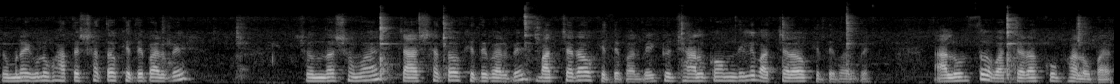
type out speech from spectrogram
তোমরা এগুলো ভাতের সাথেও খেতে পারবে। সন্ধ্যার সময় চার সাথেও খেতে পারবে, বাচ্চারাও খেতে পারবে। একটু ঝাল কম দিলে বাচ্চারাও খেতে পারবে। আলুর তো বাচ্চারা খুব ভালো পায়।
